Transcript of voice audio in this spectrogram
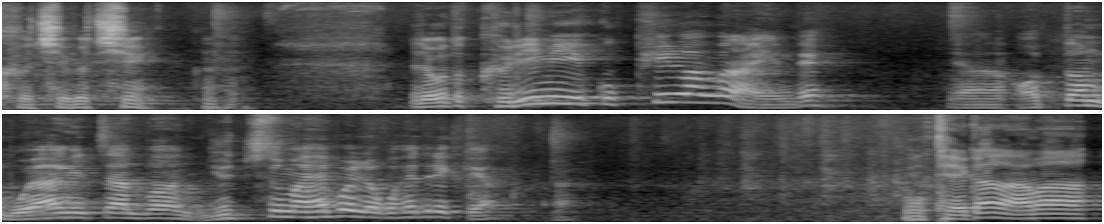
그치 그치. 이것도 그림이 꼭 필요한 건 아닌데 그냥 어떤 모양일지 한번 유추만 해보려고 해드릴게요. 아. 그냥 대강 아마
